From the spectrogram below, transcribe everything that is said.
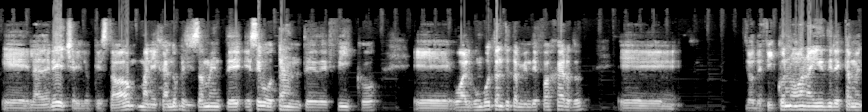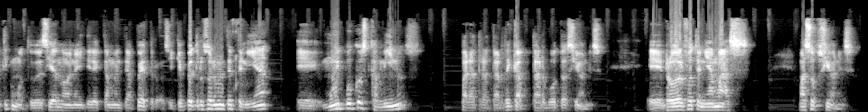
eh, la derecha y lo que estaba manejando precisamente ese votante de Fico eh, o algún votante también de Fajardo, eh, los de Fico no van a ir directamente, como tú decías, no van a ir directamente a Petro. Así que Petro solamente tenía eh, muy pocos caminos para tratar de captar votaciones. Eh, Rodolfo tenía más, más opciones.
